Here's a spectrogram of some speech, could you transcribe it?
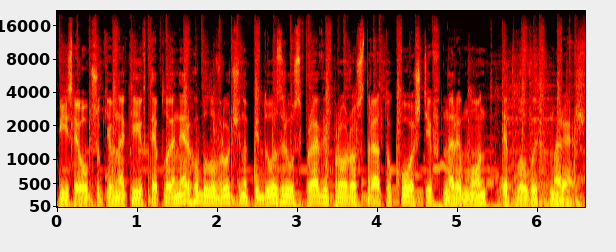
Після обшуків на Київ Теплоенерго було вручено підозри у справі про розтрату коштів на ремонт теплових мереж.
